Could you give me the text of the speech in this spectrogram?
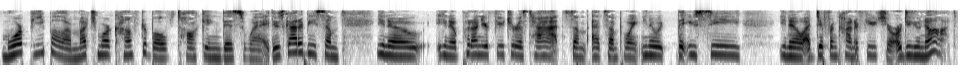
more people are much more comfortable talking this way? There's got to be some, you know, you know, put on your futurist hat some at some point, you know, that you see, you know, a different kind of future or do you not?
